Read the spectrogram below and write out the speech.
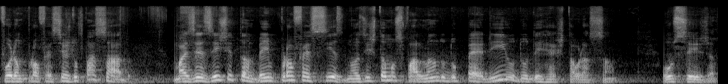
foram profecias do passado. Mas existe também profecias, nós estamos falando do período de restauração, ou seja,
